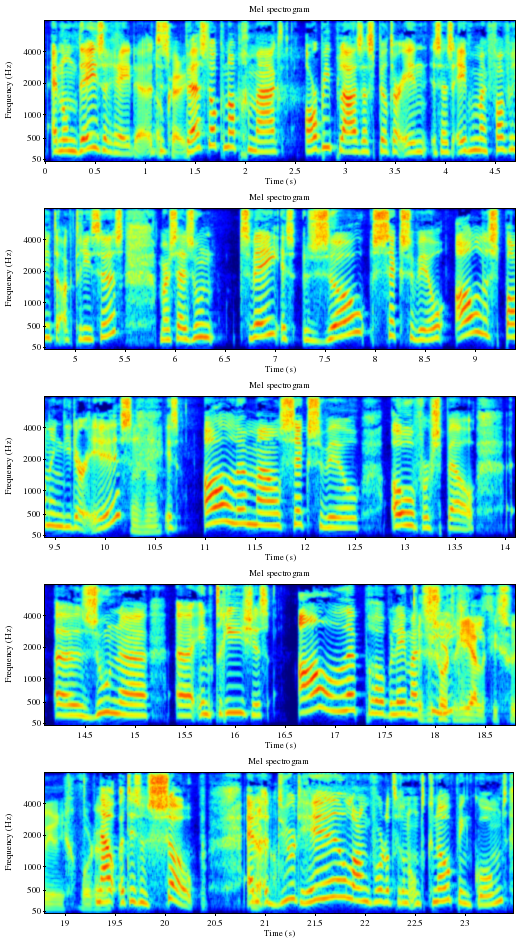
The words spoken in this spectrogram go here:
En om deze reden. Het is best wel knap gemaakt. Aubrey Plaza speelt daarin. Zij is een van mijn favoriete actrices. Maar seizoen 2 is zo seksueel. Alle spanning die er is, Mhm. is allemaal seksueel. Overspel, eh, zoenen, eh, intriges. Alle Het problematiek. is een soort reality-serie geworden. Nou, het is een soap. En Ja. het duurt heel lang voordat er een ontknoping komt.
